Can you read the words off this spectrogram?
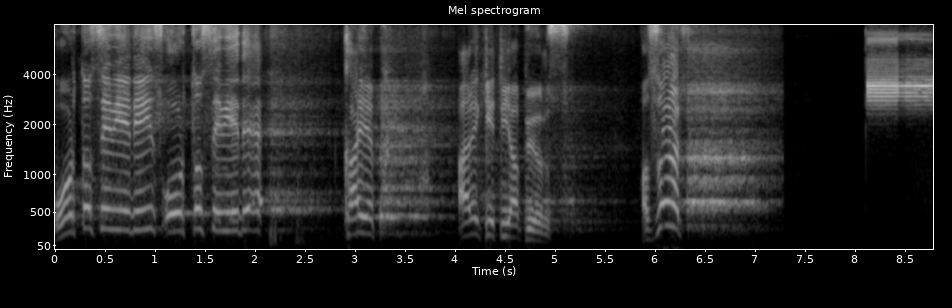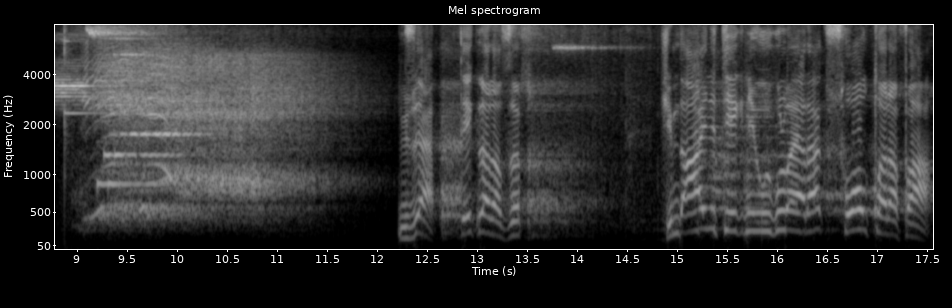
Orta seviyedeyiz. Orta seviyede kayıp hareketi yapıyoruz. Hazır. Güzel. Tekrar hazır. Şimdi aynı tekniği uygulayarak sol tarafa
